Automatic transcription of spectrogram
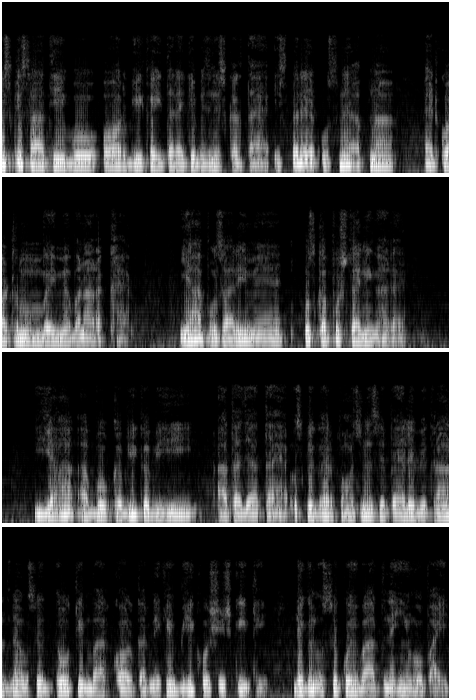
इसके साथ ही वो और भी कई तरह के बिज़नेस करता है। इस तरह उसने अपना हेडक्वार्टर मुंबई में बना रखा है। यहाँ पुसारी में उसका पुश्तैनी घर है। यहाँ अब वो कभी कभी ही आता जाता है। उसके घर पहुँचने से पहले विक्रांत ने उसे दो तीन बार कॉल करने की भी कोशिश की थी, लेकिन उससे कोई बात नहीं हो पाई।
